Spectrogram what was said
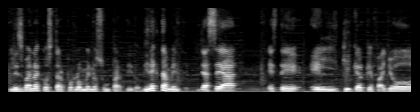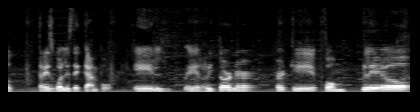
les van a costar por lo menos un partido directamente, ya sea este el kicker que falló tres goles de campo, el, returner que fombleó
